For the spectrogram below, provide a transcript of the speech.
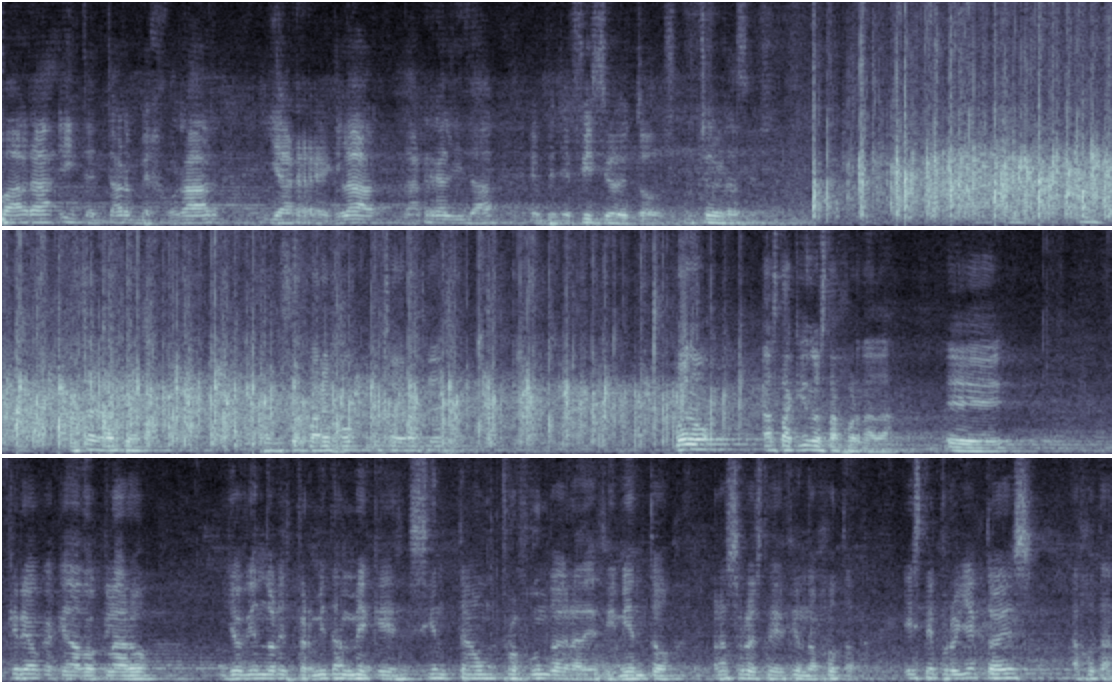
para intentar mejorar y arreglar la realidad en beneficio de todos. Muchas gracias. Muchas gracias, profesor Parejo, muchas gracias. Bueno, hasta aquí nuestra jornada. Eh, creo que ha quedado claro. Yo viéndoles, permítanme que sienta un profundo agradecimiento. Ahora se lo estoy diciendo Jota. Este proyecto es, a Jota,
